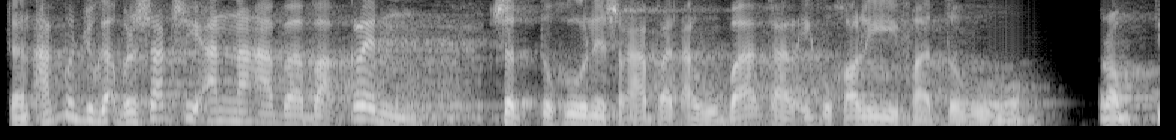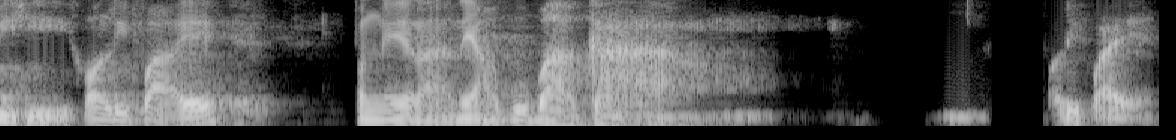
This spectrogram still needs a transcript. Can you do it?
dan aku juga bersaksi anna Abu Bakrin setuhune sahabat Abu Bakar iku khalifatu rabbihi khalifae pangerane Abu Bakar. Khalifah.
